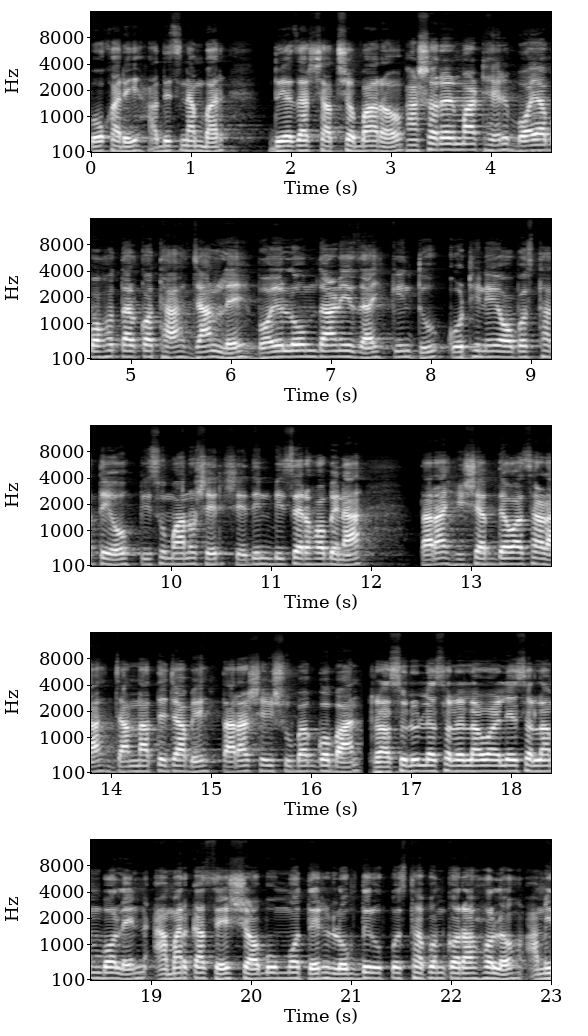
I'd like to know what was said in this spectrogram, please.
বোখারি হাদিস নাম্বার দুই হাজার সাতশো বারো। হাসরের মাঠের ভয়াবহতার কথা জানলে ভয়ে লোম দাঁড়িয়ে যায়, কিন্তু কঠিন এই অবস্থাতেও কিছু মানুষের সেদিন বিচার হবে না। তারা হিসাব দেওয়া ছাড়া জান্নাতে যাবে, তারা সেই সৌভাগ্যবান। রাসুলুল্লাহ সাল্লাহ সাল্লাম বলেন, আমার কাছে সব উম্মতের লোকদের উপস্থাপন করা হলো। আমি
